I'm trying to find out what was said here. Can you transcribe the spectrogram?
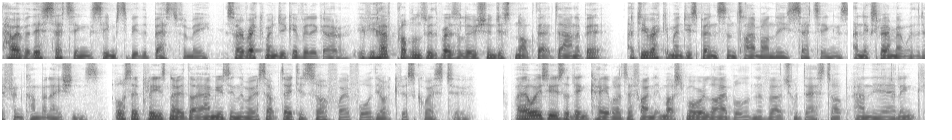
However, this setting seems to be the best for me, so I recommend you give it a go. If you have problems with resolution, just knock that down a bit. I do recommend you spend some time on these settings and experiment with the different combinations. Also, please note that I am using the most updated software for the Oculus Quest 2. I always use the link cable as I find it much more reliable than the virtual desktop and the AirLink,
